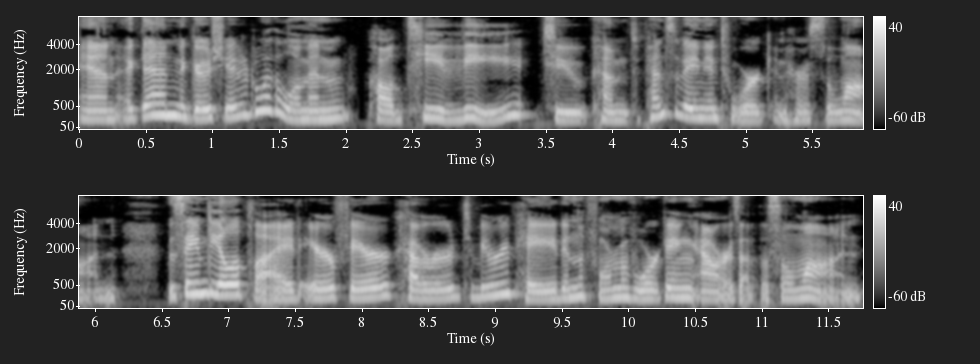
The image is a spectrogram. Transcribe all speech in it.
and again negotiated with a woman called TV to come to Pennsylvania to work in her salon. The same deal applied, airfare covered to be repaid in the form of working hours at the salon.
